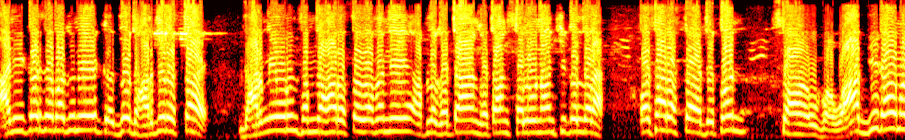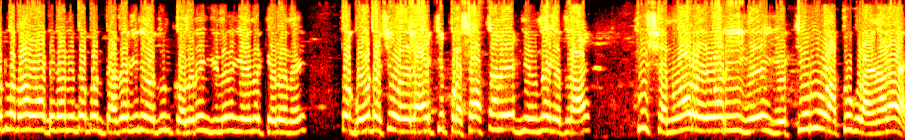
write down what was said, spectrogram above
आणि इकडच्या बाजूने एक जो धारणी रस्ता आहे. धारणीवरून समजा हा रस्ता जाताना आपलं घटांग घटांग सलोना चिखलदरा असा रस्ता जाते. पण वाघ जी काय म्हटलं बा या ठिकाणी तर पण त्याचा की अजून कलरिंग गिलरिंग येणं केलं नाही. तर गोट अशी व्हायला आहे की प्रशासनाने एक निर्णय घेतला आहे की शनिवार रविवारी हे एकेरी वाहतूक राहणार आहे.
